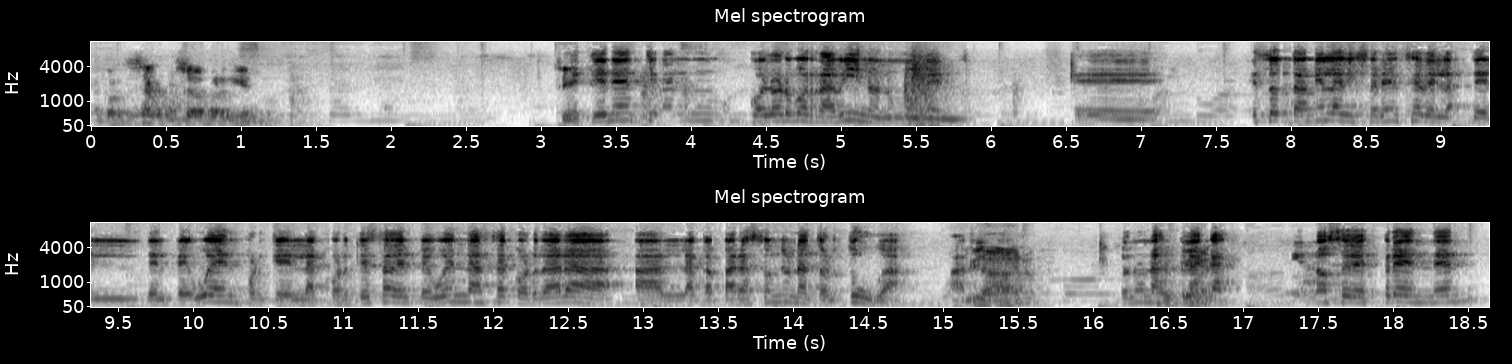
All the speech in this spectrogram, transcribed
La corteza cómo se va perdiendo. Sí, tienen, tienen un color borrabino en un momento. Eh, eso también la diferencia de la- del, del pehuen, porque la corteza del pehuen hace acordar a, a la caparazón de una tortuga. a mí. claro. Son unas placas que no se desprenden,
